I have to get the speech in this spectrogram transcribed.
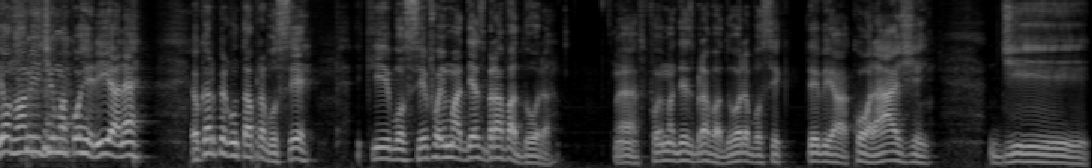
E é o nome de uma correria, né? Eu quero perguntar para você que você foi uma desbravadora. Né? Foi uma desbravadora, você teve a coragem de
